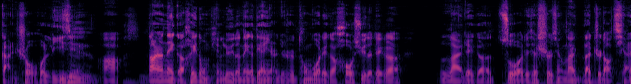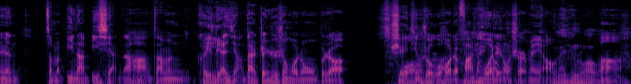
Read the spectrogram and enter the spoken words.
感受或理解、嗯啊。当然，那个黑洞频率的那个电影，就是通过这个后续的这个来这个做这些事情，来来指导前人怎么避难避险的哈。咱们可以联想，但是真实生活中不知道谁听说过或者发生过这种事儿没有我没听说过。啊？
